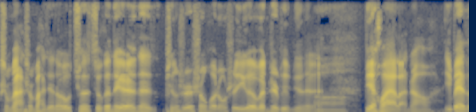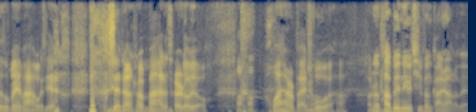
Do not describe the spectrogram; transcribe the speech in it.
什么骂什么骂街的，我觉得就跟那个人在平时生活中是一个文质彬彬的人，憋坏了，你知道吗？一辈子都没骂过街，现场什么骂的词儿都有，花样百出啊！反正他被那个气氛感染了呗。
